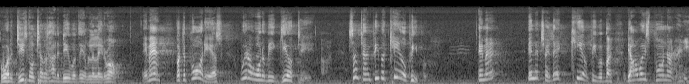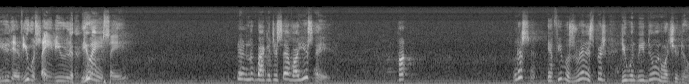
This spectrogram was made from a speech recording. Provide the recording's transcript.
What Jesus going to tell us how to deal with them a little later on. Amen. But the point is, we don't want to be guilty. Sometimes people kill people. Amen. In the church, they kill people, but they always point out, if you were saved, you you ain't saved. Then look back at yourself. Are you saved? Huh? Listen, if you was really spiritual, you wouldn't be doing what you're doing.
